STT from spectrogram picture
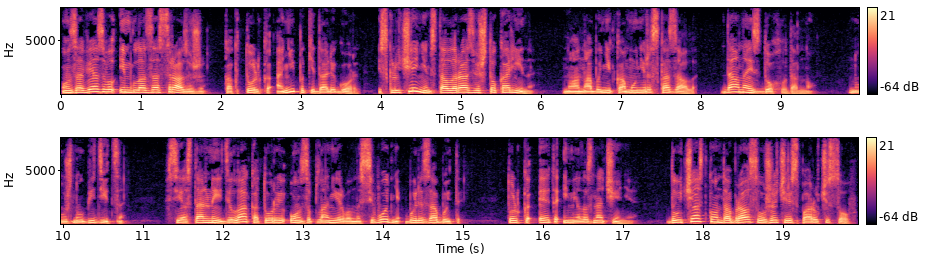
Он завязывал им глаза сразу же, как только они покидали город. Исключением стала разве что Карина, но она бы никому не рассказала. Да она и сдохла давно. Нужно убедиться – все остальные дела, которые он запланировал на сегодня, были забыты. Только это имело значение. До участка он добрался уже через пару часов.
